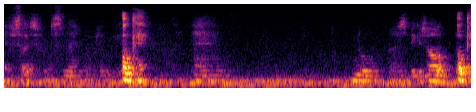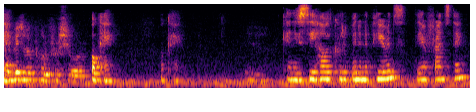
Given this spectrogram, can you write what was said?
episodes for this man. okay, Um, no, not as big at all. Okay. A bit of a pull for sure. okay, okay. Yeah. Can you see how it could have been an appearance, the Air France thing?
